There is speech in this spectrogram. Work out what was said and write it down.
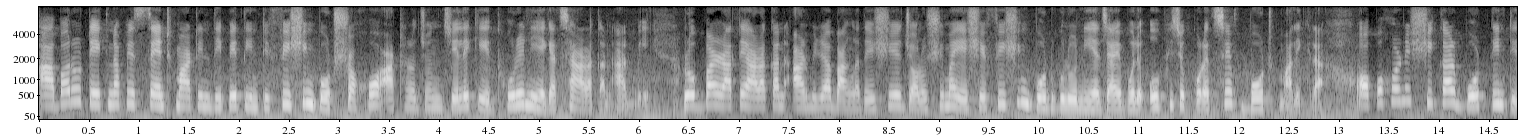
আবারও টেকনাফে সেন্ট মার্টিন দ্বীপে তিনটি ফিশিং বোট সহ আঠারো জন জেলেকে ধরে নিয়ে গেছে আরাকান আর্মি। রোববার রাতে আরাকান আর্মিরা বাংলাদেশে জলসীমায় এসে ফিশিং বোটগুলো নিয়ে যায় বলে অভিযোগ করেছে বোট মালিকরা। অপহরণের শিকার বোট তিনটি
